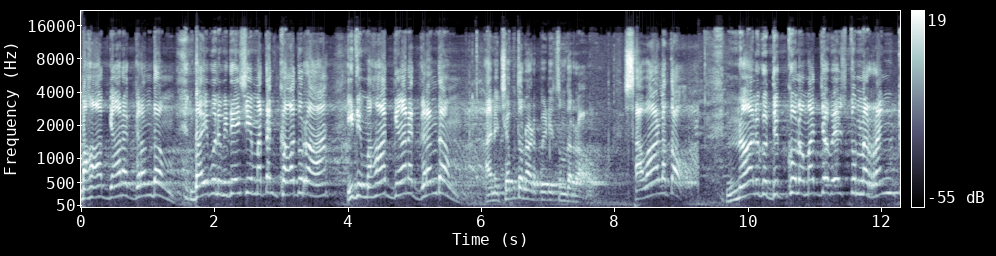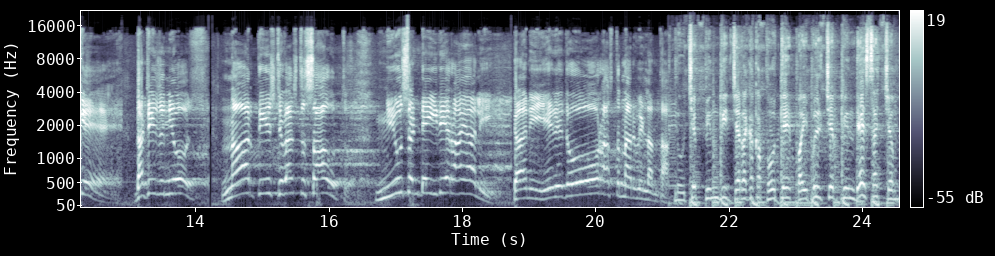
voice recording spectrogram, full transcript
మహాజ్ఞాన గ్రంథం బైబుల్ విదేశీ మతం కాదురా ఇది మహాజ్ఞాన గ్రంథం అని చెబుతున్నాడు పీడి సుందర్రావు. సవాళ్ళతో నాలుగు దిక్కుల మధ్య వేస్తున్న రంకే that is news north east west south news అంటే ఇదే రాయాలి. కానీ ఏదేదో రాస్తున్నారు వీళ్ళంతా. నువ్వు చెప్పింది జరగకపోతే బైబిల్ చెప్పిందే సత్యం.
